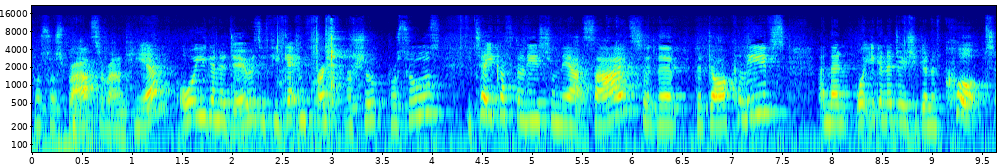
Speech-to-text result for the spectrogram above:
Brussels sprouts around here, all you're going to do is if you're getting fresh Brussels, you take off the leaves from the outside, so the, the darker leaves, and then what you're going to do is you're going to cut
